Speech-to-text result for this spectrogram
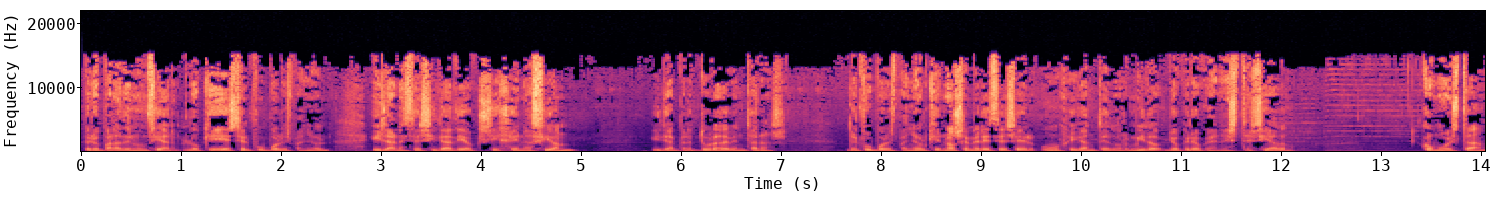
Pero para denunciar lo que es el fútbol español y la necesidad de oxigenación y de apertura de ventanas del fútbol español, que no se merece ser un gigante dormido, yo creo que anestesiado, como está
